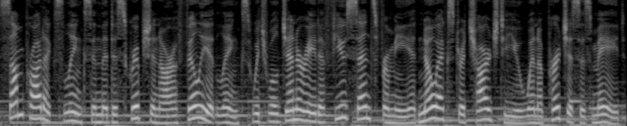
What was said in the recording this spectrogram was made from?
Some products links in the description are affiliate links which will generate a few cents for me at no extra charge to you when a purchase is made.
